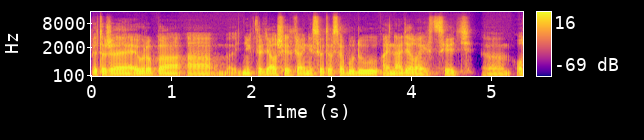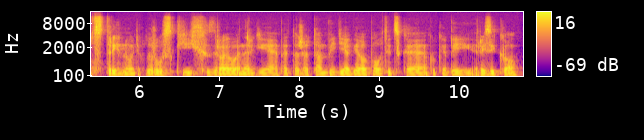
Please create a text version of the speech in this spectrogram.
pretože Európa a niektoré ďalšie krajiny sveta sa budú aj naďalej chcieť um, odstrihnúť od ruských zdrojov energie, pretože tam vidia geopolitické ako keby riziko.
